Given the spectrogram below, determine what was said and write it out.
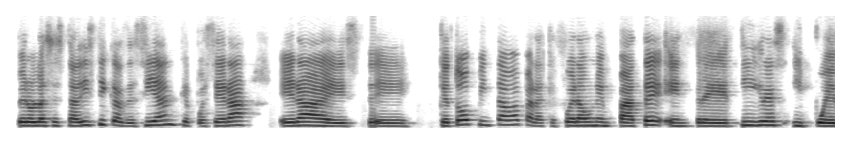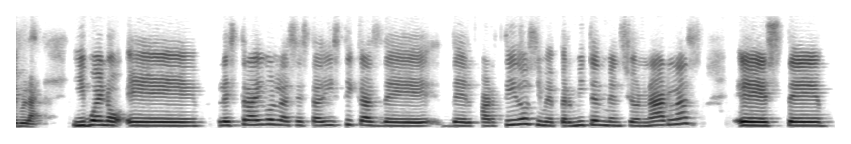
pero las estadísticas decían que pues era, era este, que todo pintaba para que fuera un empate entre Tigres y Puebla. Y bueno, eh, les traigo las estadísticas de, del partido, si me permiten mencionarlas. Este,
